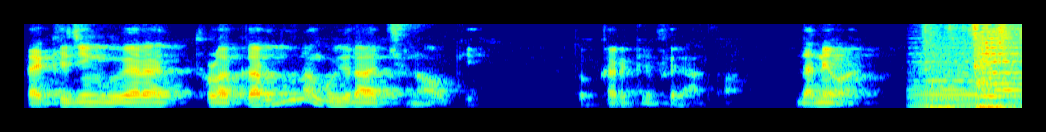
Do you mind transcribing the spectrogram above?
पैकेजिंग वगैरह थोड़ा कर दूँ ना गुजरात चुनाव की? तो करके फिर आता हूँ। धन्यवाद।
